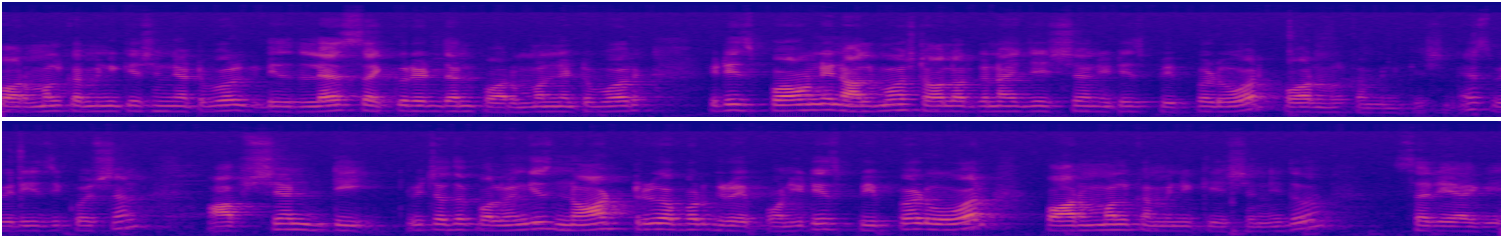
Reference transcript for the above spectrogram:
formal communication network it is less accurate than formal network it is found in almost all organization it is prepared over formal communication yes very easy question option d which of the following is not true about grapevine it is prepared over formal communication ಇದು ಸರಿಯಾಗಿ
